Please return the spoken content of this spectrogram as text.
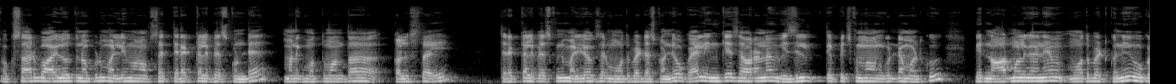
ఒకసారి బాయిల్ అవుతున్నప్పుడు మళ్ళీ మనం ఒకసారి తిరగ కలిపేసుకుంటే మనకి మొత్తం అంతా కలుస్తాయి. తిరగ కలిపేసుకుని మళ్ళీ ఒకసారి మూత పెట్టేసుకోండి. ఒకవేళ ఇన్ కేస్ ఎవరైనా విజిల్ తెప్పించుకుందాం అనుకుంటే మటుకు మీరు నార్మల్గానే మూత పెట్టుకుని ఒక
